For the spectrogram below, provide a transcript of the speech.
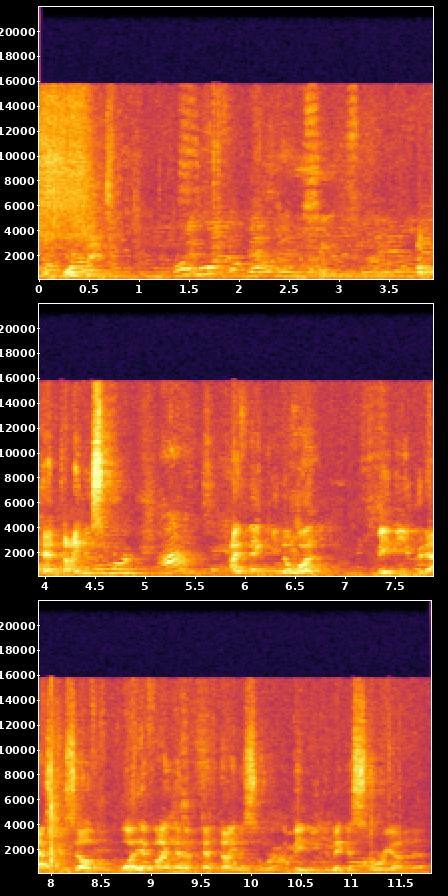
One more, please. A pet dinosaur? I think, you know what? Maybe you could ask yourself, what if I had a pet dinosaur? And maybe you could make a story out of that.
